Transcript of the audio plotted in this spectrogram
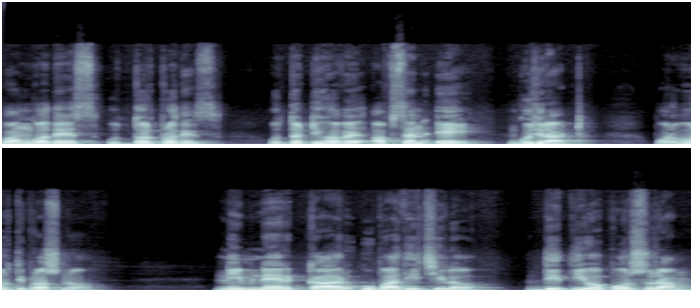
বঙ্গদেশ, উত্তরপ্রদেশ। উত্তরটি হবে অপশান এ, গুজরাট। পরবর্তী প্রশ্ন, নিম্নের কার উপাধি ছিল দ্বিতীয় পরশুরাম?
